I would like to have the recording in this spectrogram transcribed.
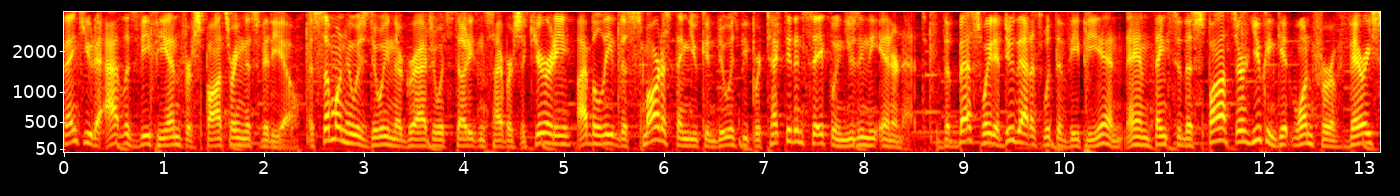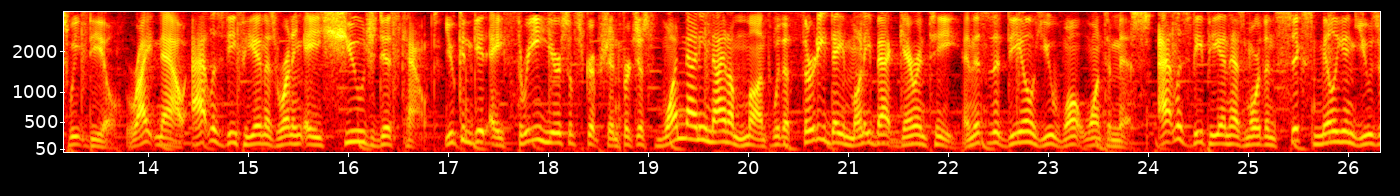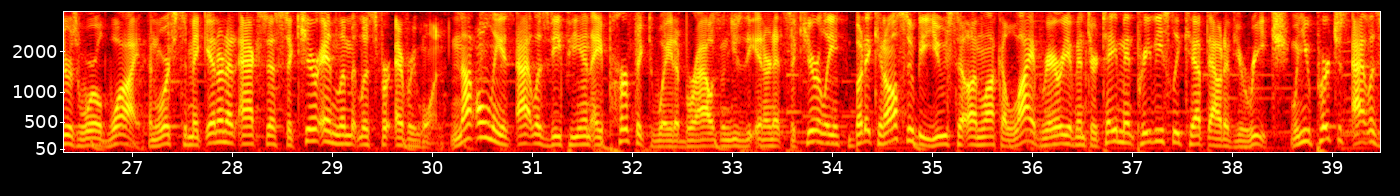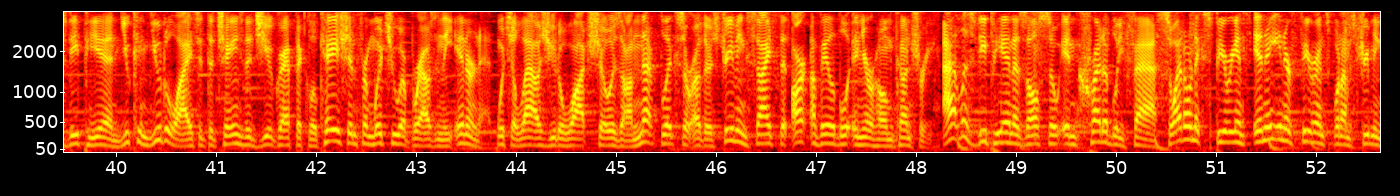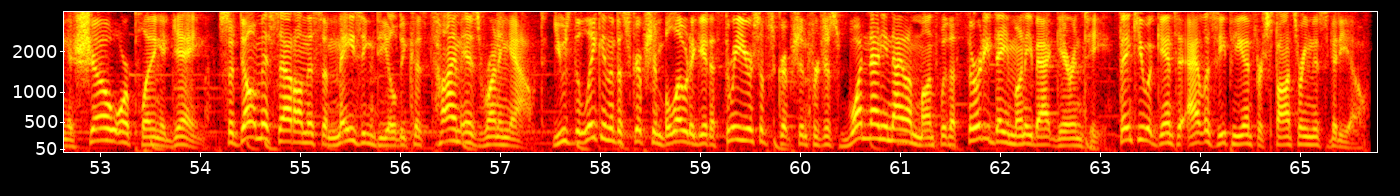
Thank you to Atlas VPN for sponsoring this video. As someone who is doing their graduate studies in cybersecurity, I believe the smartest thing you can do is be protected and safe when using the internet. The best way to do that is with the VPN, and thanks to this sponsor, you can get one for a very sweet deal. Right now, Atlas VPN is running a huge discount. You can get a three-year subscription for just 199 a month with a 30-day money-back guarantee, and this is a deal you won't want to miss. Atlas VPN has more than 6 million users worldwide and works to make internet access secure and limitless for everyone everyone. Not only is Atlas VPN a perfect way to browse and use the internet securely, but it can also be used to unlock a library of entertainment previously kept out of your reach. When you purchase Atlas VPN, you can utilize it to change the geographic location from which you are browsing the internet, which allows you to watch shows on Netflix or other streaming sites that aren't available in your home country. Atlas VPN is also incredibly fast, so I don't experience any interference when I'm streaming a show or playing a game. So don't miss out on this amazing deal because time is running out. Use the link in the description below to get a 3-year subscription for just $1.99 a month with a 30-day money-back guarantee. Thank you again to Atlas VPN for sponsoring this video.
